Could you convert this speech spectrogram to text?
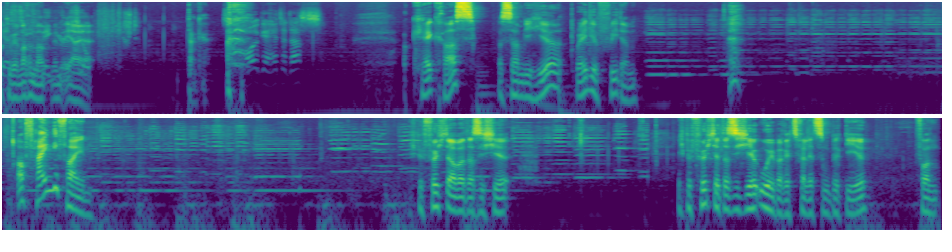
Okay, wir machen mal mit dem... Ja, ja. Danke. Okay, krass. Was haben wir hier? Radio Freedom. Oh, fein, fein. Ich befürchte aber, dass ich hier... Ich befürchte, dass ich hier Urheberrechtsverletzung begehe. Von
